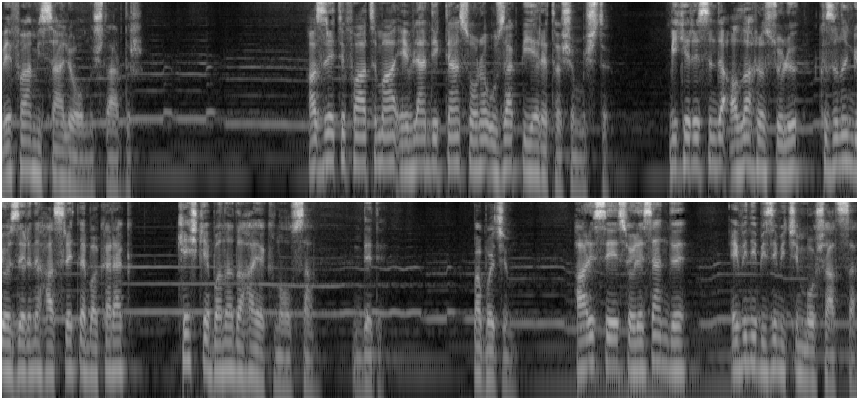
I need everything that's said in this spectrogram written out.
vefa misali olmuşlardır. Hazreti Fatıma evlendikten sonra uzak bir yere taşınmıştı. Bir keresinde Allah Resulü kızının gözlerine hasretle bakarak "Keşke bana daha yakın olsan." dedi. "Babacım, Harise'ye söylesen de evini bizim için boşaltsa.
